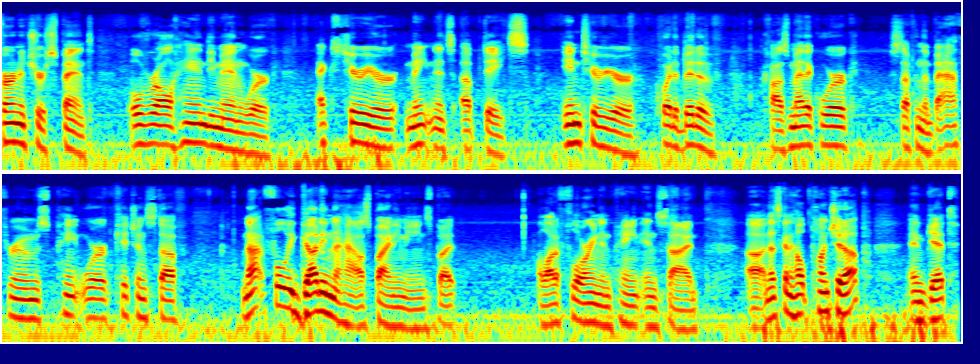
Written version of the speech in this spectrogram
furniture spent, overall handyman work, exterior maintenance updates, interior, quite a bit of cosmetic work, stuff in the bathrooms, paint work, kitchen stuff. Not fully gutting the house by any means, but a lot of flooring and paint inside. Uh, and that's gonna help punch it up and get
